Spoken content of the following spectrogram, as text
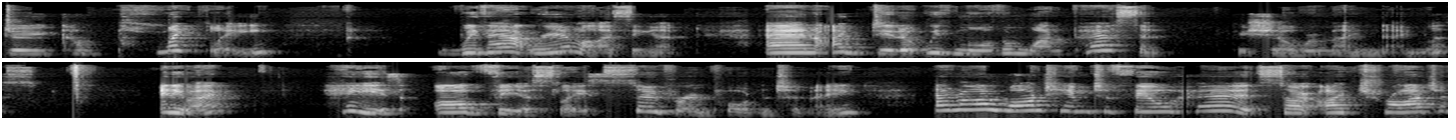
do completely without realizing it. And I did it with more than one person, who shall remain nameless. Anyway, he is obviously super important to me, and I want him to feel heard. So I try to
